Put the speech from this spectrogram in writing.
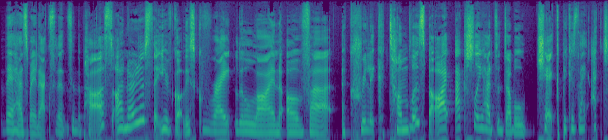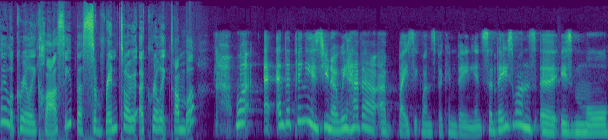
there has been accidents in the past. I noticed that you've got this great little line of uh, acrylic tumblers, but I actually had to double check because they actually look really classy. The Sorrento acrylic tumbler. Well, and the thing is, you know, we have our, our basic ones for convenience. So these ones uh, is more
